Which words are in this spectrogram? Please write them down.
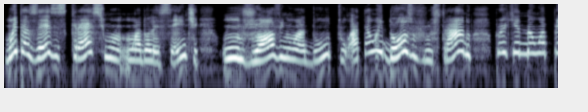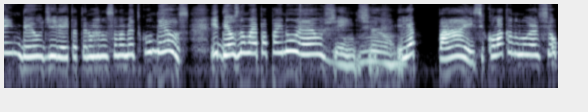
Muitas vezes cresce um, um adolescente, um jovem, um adulto, até um idoso frustrado, porque não aprendeu direito a ter um relacionamento com Deus. E Deus não é Papai Noel, gente. Não. Ele é pai. Se coloca no lugar do seu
